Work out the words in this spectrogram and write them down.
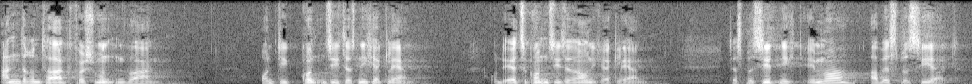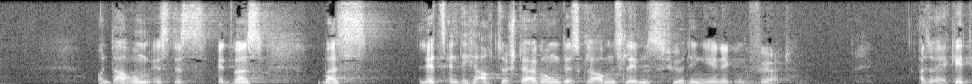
anderen Tag verschwunden waren. Und die konnten sich das nicht erklären. Und Ärzte konnten sich das auch nicht erklären. Das passiert nicht immer, aber es passiert. Und darum ist es etwas, was letztendlich auch zur Stärkung des Glaubenslebens für denjenigen führt. Also er geht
